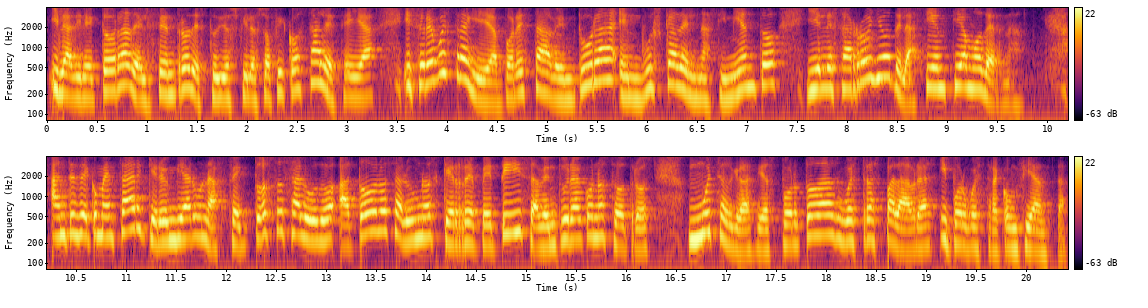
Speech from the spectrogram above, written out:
y la directora del Centro de Estudios Filosóficos Alecea y seré vuestra guía por esta aventura en busca del nacimiento y el desarrollo de la ciencia moderna. Antes de comenzar, quiero enviar un afectuoso saludo a todos los alumnos que repetís aventura con nosotros. Muchas gracias por todas vuestras palabras y por vuestra confianza.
